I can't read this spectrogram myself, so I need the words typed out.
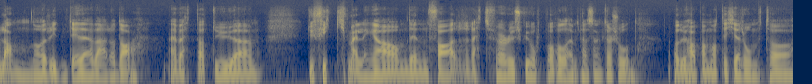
lande og rydde i det der og da. Jeg vet at du, eh, du fikk meldinga om din far rett før du skulle opp og holde en presentasjon. Og du har på en måte ikke rom til å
